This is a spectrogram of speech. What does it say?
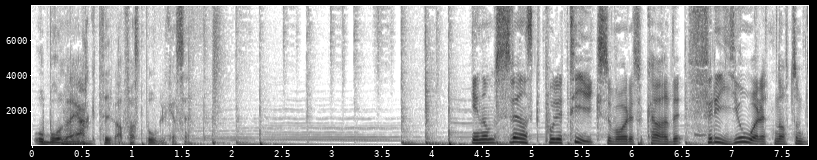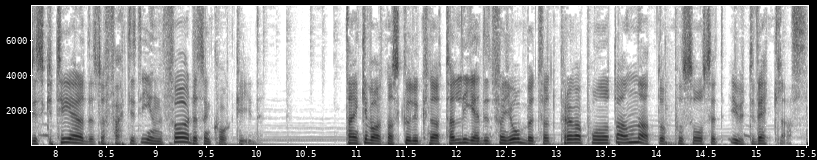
och båda är mm. aktiva fast på olika sätt. Inom svensk politik så var det så kallade friåret något som diskuterades och faktiskt infördes en kort tid. Tanken var att man skulle kunna ta ledigt från jobbet för att pröva på något annat och på så sätt utvecklas.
